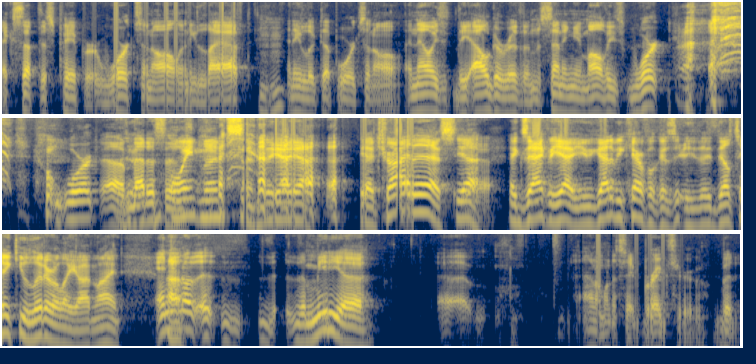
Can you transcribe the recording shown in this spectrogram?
accept this paper, warts and all, and he laughed, and he looked up warts and all, and now he's the algorithm is sending him all these wart, wart uh, medicine. ointments and yeah, yeah, yeah. Try this. Yeah, Yeah. exactly. Yeah, you got to be careful because they'll take you literally online. And you know, the, the, the media, uh, I don't want to say breakthrough, but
